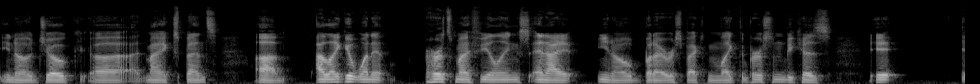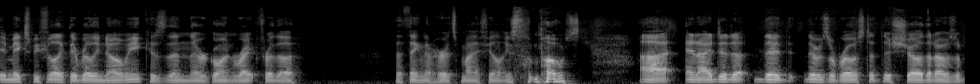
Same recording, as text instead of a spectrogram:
you know joke uh, at my expense. Um, I like it when it hurts my feelings, and I you know, but I respect and like the person because it it makes me feel like they really know me because then they're going right for the the thing that hurts my feelings the most. Uh, and I did a there there was a roast at this show that I was a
